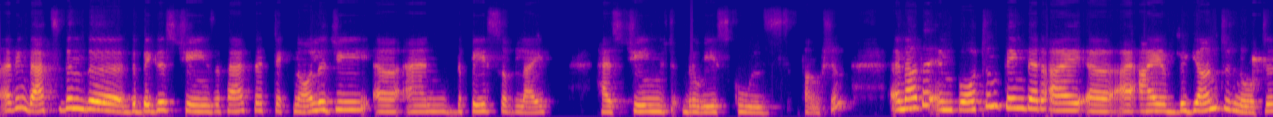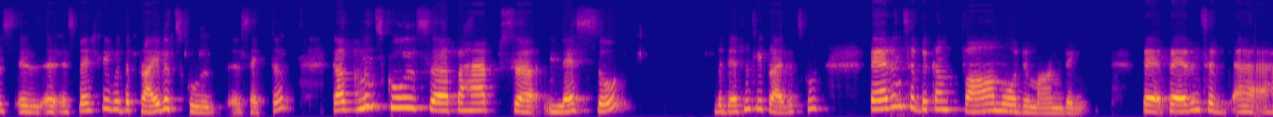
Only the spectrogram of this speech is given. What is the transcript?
I think that's been the the biggest change. The fact that technology uh, and the pace of life has changed the way schools function. Another important thing that I, uh, I, I have begun to notice is, uh, especially with the private school uh, sector, government schools uh, perhaps uh, less so, but definitely private schools. Parents have become far more demanding parents have, uh,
